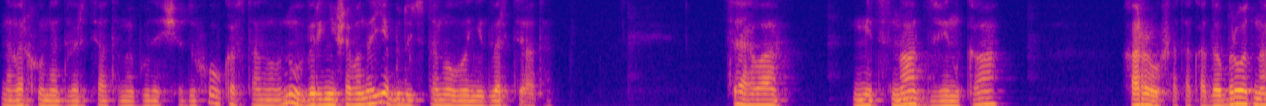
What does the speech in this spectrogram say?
Наверху над дверцятами буде ще духовка встановлена. Ну, вірніше вона є, будуть встановлені дверцята. Цегла міцна, дзвінка. Хороша така добротна,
